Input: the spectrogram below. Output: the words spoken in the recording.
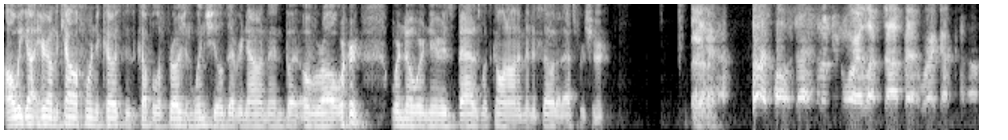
all we got here on the California coast is a couple of frozen windshields every now and then, but overall we're we're nowhere near as bad as what's going on in Minnesota. That's for sure. Uh, Yeah. So I apologize. I don't even know where I left off at, where I got cut off.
